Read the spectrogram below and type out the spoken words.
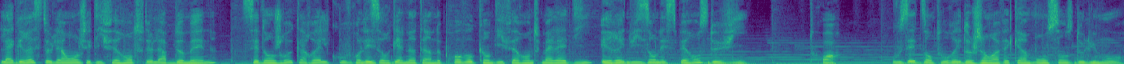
La graisse de la hanche est différente de l'abdomen, c'est dangereux car elle couvre les organes internes provoquant différentes maladies et réduisant l'espérance de vie. 3. Vous êtes entouré de gens avec un bon sens de l'humour.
